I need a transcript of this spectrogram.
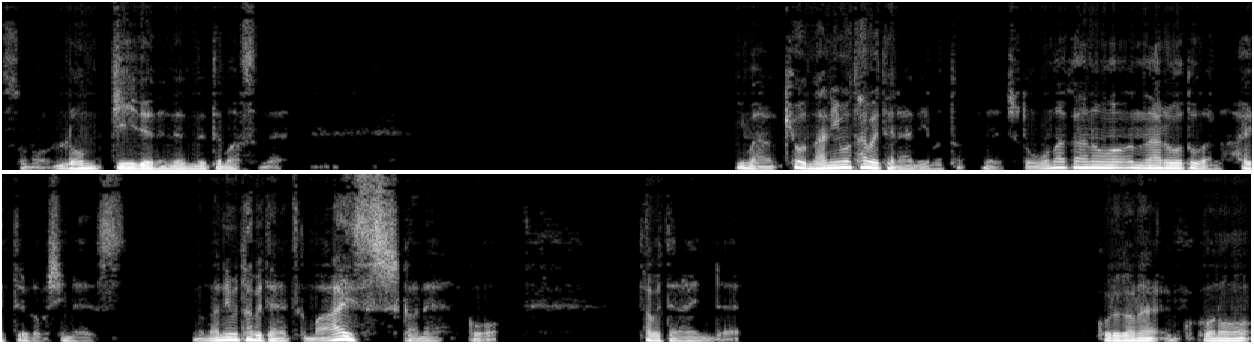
その、ロンティーで、ね、寝てますね。今、今日何も食べてないんで、今、ね、ちょっとお腹の鳴る音が入ってるかもしれないです。何も食べてないですか、まあ、アイスしかね、こう、食べてないんで。これがね、この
